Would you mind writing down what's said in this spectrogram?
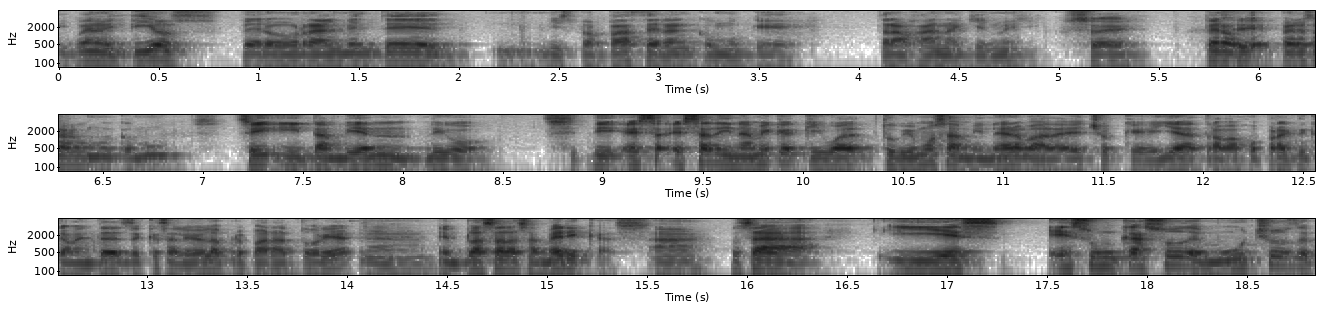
y bueno, y tíos, pero realmente mis papás eran como que trabajaban aquí en México. Sí. Pero, Sí. pero es algo muy común. Sí, y también, digo, esa, esa dinámica que igual tuvimos a Minerva, de hecho, que ella trabajó prácticamente desde que salió de la preparatoria Ajá. en Plaza Las Américas. Ah, O sea, y es, es un caso de muchos de,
